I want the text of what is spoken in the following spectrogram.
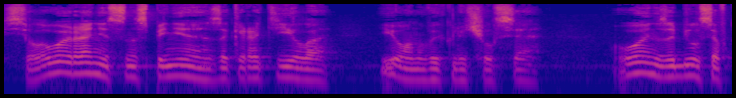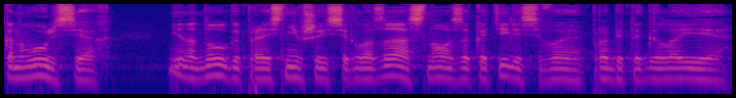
Силовой ранец на спине закоротило, и он выключился. Воин забился в конвульсиях. Ненадолго прояснившиеся глаза снова закатились в пробитой голове.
